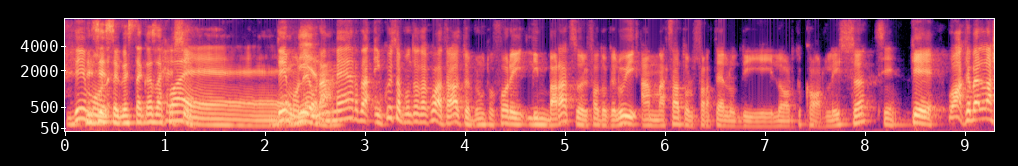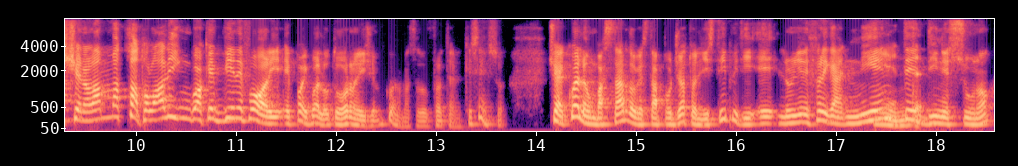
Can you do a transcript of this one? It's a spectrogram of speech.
nel Demon- senso, questa cosa eh, qua sì. è. Demon è, vera. una merda. In questa puntata qua, tra l'altro, è venuto fuori l'imbarazzo del fatto che lui ha ammazzato il fratello di Lord Corlys. Sì. Che, wow, che bella scena, l'ha ammazzato la lingua che viene fuori. E poi quello torna e dice: Ma come ha ammazzato il fratello? Che senso? Cioè, quello è un bastardo che sta appoggiato agli stipiti e non gliene frega niente, Niente. di nessuno.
